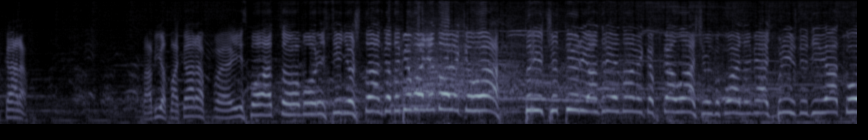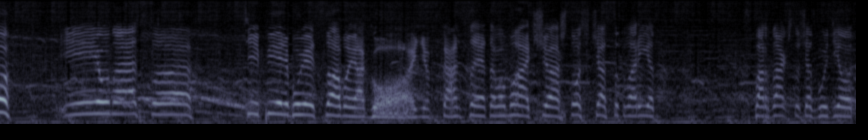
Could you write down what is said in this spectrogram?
Макаров. Пробьет Макаров э, из-под э, Маурисиньо. Штанга. Добивание Новикова. 3-4. Андрей Новиков калачивает буквально мяч в ближнюю девятку. И у нас э, теперь будет самый огонь в конце этого матча. Что сейчас сотворит Спартак, что сейчас будет делать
